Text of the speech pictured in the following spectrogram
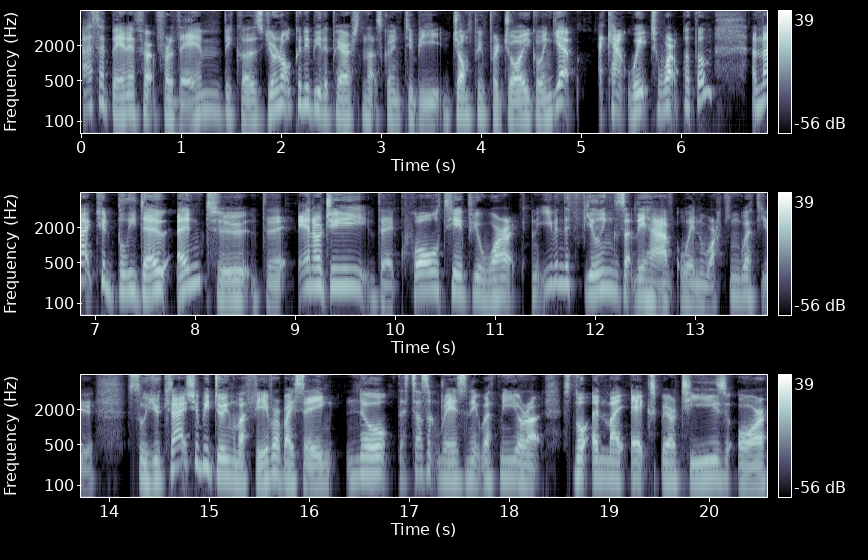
that's a benefit for them because you're not going to be the person that's going to be jumping for joy, going, Yep, can't wait to work with them. And that could bleed out into the energy, the quality of your work, and even the feelings that they have when working with you. So you could actually be doing them a favor by saying, No, this doesn't resonate with me, or uh, it's not in my expertise, or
